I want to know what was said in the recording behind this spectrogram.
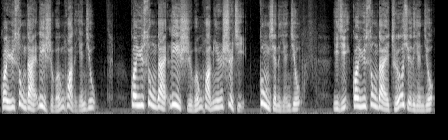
关于宋代历史文化的研究，关于宋代历史文化名人事迹贡献的研究，以及关于宋代哲学的研究，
